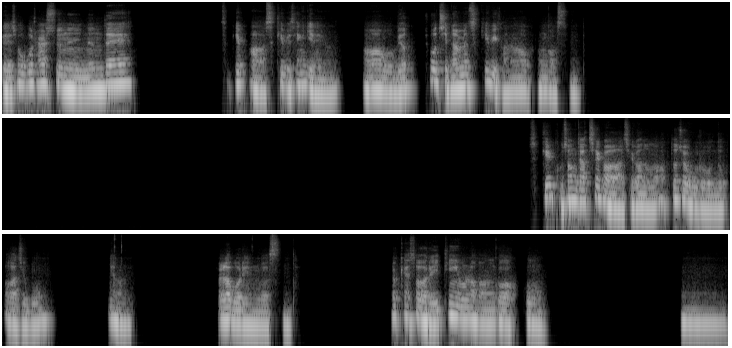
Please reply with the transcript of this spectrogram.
계속을 할 수는 있는데 스킵, 아, 스킵이 생기네요. 아마 뭐 몇 초 지나면 스킵이 가능하고 그런 것 같습니다. 스킵 구성 자체가 제가 너무 압도적으로 높아가지고 그냥 잘라버리는 것 같습니다. 이렇게 해서 레이팅이 올라가는 것 같고 음,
